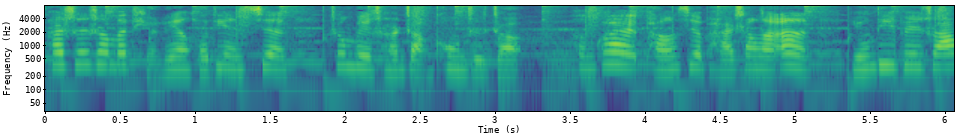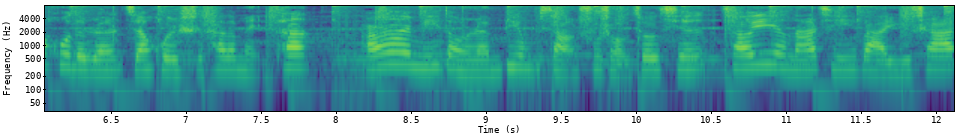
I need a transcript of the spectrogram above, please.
它身上的铁链和电线正被船长控制着。很快，螃蟹爬上了岸，营地被抓获的人将会是他的美餐。而艾米等人并不想束手就擒，乔伊也拿起一把鱼叉，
